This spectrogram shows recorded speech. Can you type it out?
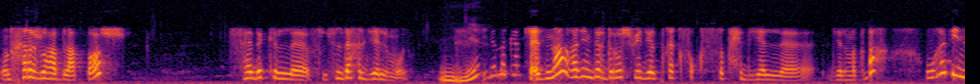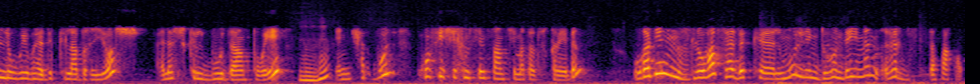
ونخرجوها ب la poche في هذاك في الداخل ديال ال moule. إلا ما كانش عندنا غادي ندردروا شوية ديال الدقيق فوق السطح ديال ديال المطبخ. وغادي نلويو هذيك la brioche على شكل boudin طويل. يعني حربول يكون فيه شي 50 سنتيمتر تقريبا. وغادي ننزلوها في هذاك المول اللي مدهون دائما غير بالزبده فقط.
